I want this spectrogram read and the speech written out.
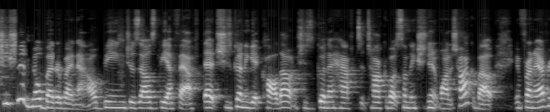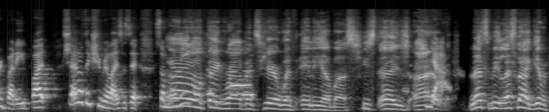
she should know better by now, being Gizelle's BFF, that she's going to get called out and she's going to have to talk about something she didn't want to talk about in front of everybody. But she, I don't think she realizes it. So I don't think Robyn's here with any of us. She's uh, I, Yeah. let's be let's not give her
